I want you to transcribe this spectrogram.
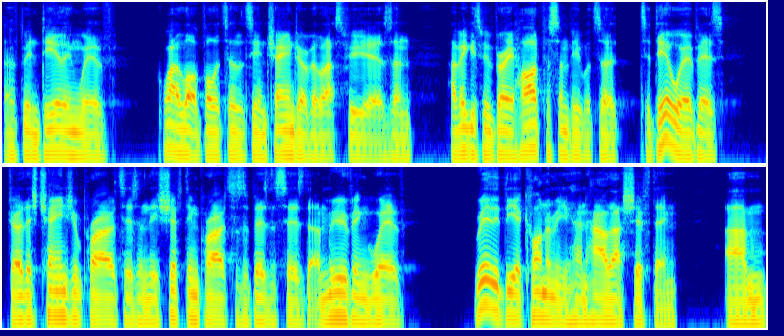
have been dealing with quite a lot of volatility and change over the last few years. And I think it's been very hard for some people to, to deal with is, you know, this change in priorities and these shifting priorities of businesses that are moving with really the economy and how that's shifting. Um,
